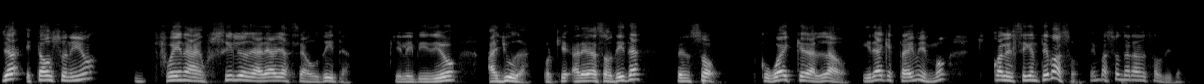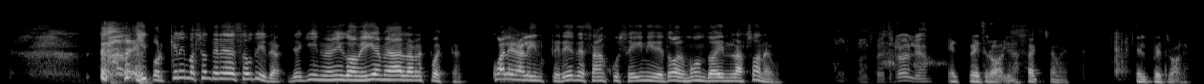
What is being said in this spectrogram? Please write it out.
ya Estados Unidos fue en auxilio de Arabia Saudita, que le pidió ayuda, porque Arabia Saudita pensó, Kuwait queda al lado, Irak está ahí mismo, ¿cuál es el siguiente paso? La invasión de Arabia Saudita. ¿Y por qué la invasión de Arabia Saudita? Y aquí mi amigo Miguel me da la respuesta. ¿Cuál era el interés de San Hussein y de todo el mundo ahí en la zona? El petróleo. El petróleo, exactamente. El petróleo.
